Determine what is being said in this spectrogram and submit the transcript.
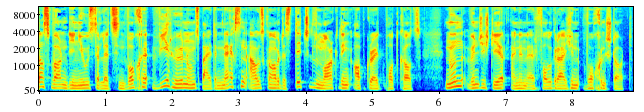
Das waren die News der letzten Woche. Wir hören uns bei der nächsten Ausgabe des Digital Marketing Upgrade Podcasts. Nun wünsche ich dir einen erfolgreichen Wochenstart.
